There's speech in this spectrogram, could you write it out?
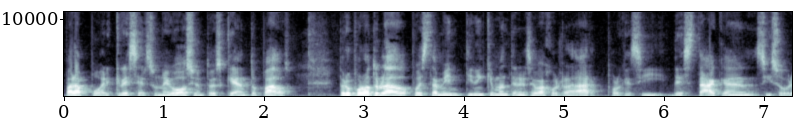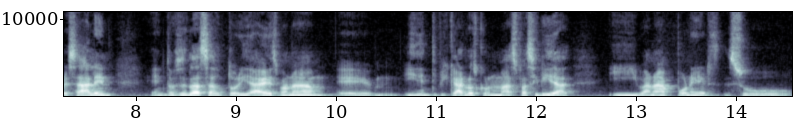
para poder crecer su negocio, entonces quedan topados. Pero por otro lado, pues también tienen que mantenerse bajo el radar, porque si destacan, si sobresalen, entonces las autoridades van a eh, identificarlos con más facilidad y van a poner su,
